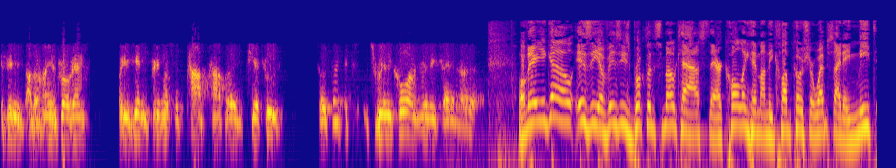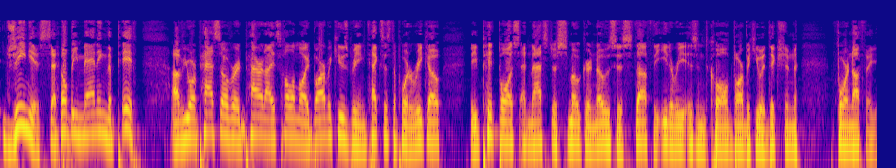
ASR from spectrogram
compared to other high-end programs, but you're getting pretty much the top, top of tier food. So it's it's, it's really cool. I'm really excited about it. Well, there you go. Izzy of Izzy's Brooklyn Smokehouse. They're calling him on the Club Kosher website a meat genius, and he'll be manning the pit of your Passover in Paradise Chol Hamoed barbecues, bringing Texas to Puerto Rico. The pit boss and master smoker knows his stuff. The eatery isn't called Barbecue Addiction for nothing.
